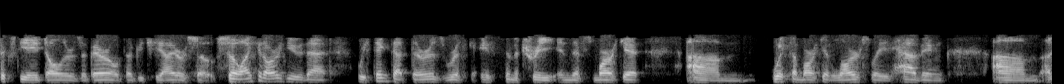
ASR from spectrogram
$68 a barrel WTI or so. So I could argue that we think that there is risk asymmetry in this market, um, with the market largely having um, a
